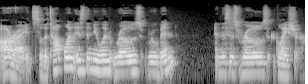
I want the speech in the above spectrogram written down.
All right, so the top one is the new one, Rose Ruban. And this is Rose Glacier.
